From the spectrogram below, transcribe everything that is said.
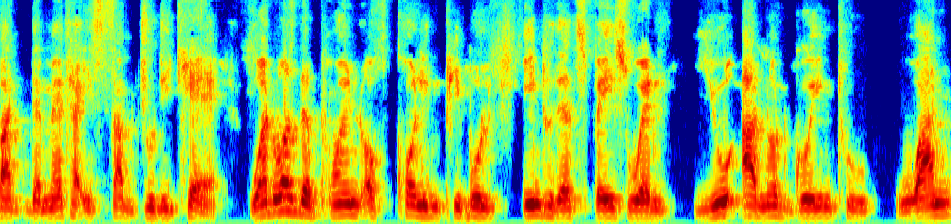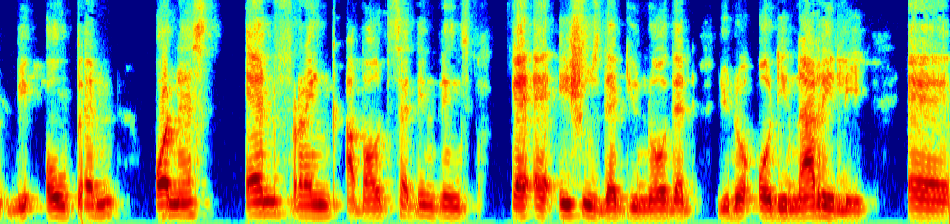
but the matter is sub judice. What was the point of calling people into that space when you are not going to one be open, honest, and frank about certain things, uh, uh, issues that you know that you know ordinarily uh,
